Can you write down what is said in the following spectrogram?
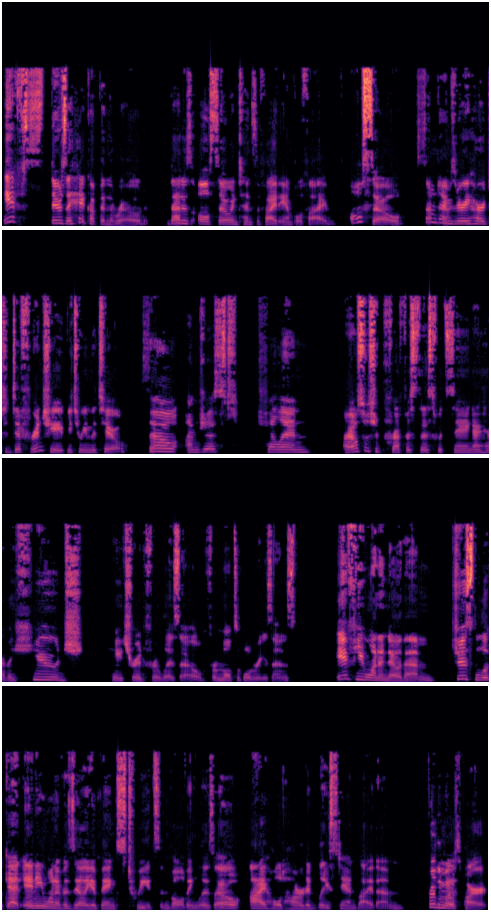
If there's a hiccup in the road, that is also intensified, amplified. Also, sometimes very hard to differentiate between the two. So I'm just chilling. I also should preface this with saying I have a huge hatred for Lizzo for multiple reasons. If you want to know them, just look at any one of Azealia Banks' tweets involving Lizzo. I wholeheartedly stand by them for the most part.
